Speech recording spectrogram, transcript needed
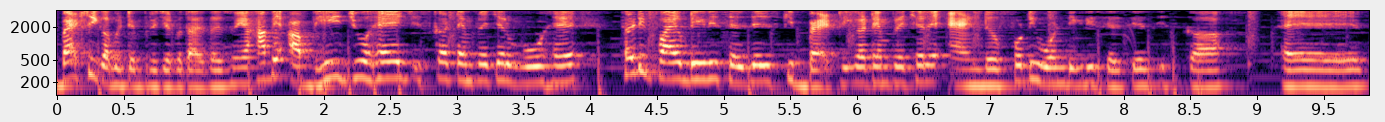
बैटरी का भी टेम्परेचर बता देता है तो यहाँ पे अभी जो है इसका टेम्परेचर वो है 35 डिग्री सेल्सियस इसकी बैटरी का टेम्परेचर है एंड 41 डिग्री सेल्सियस इसका है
